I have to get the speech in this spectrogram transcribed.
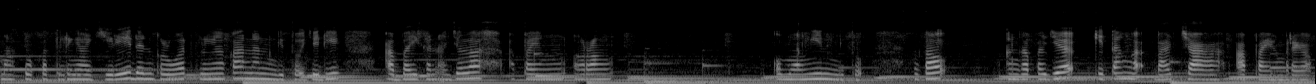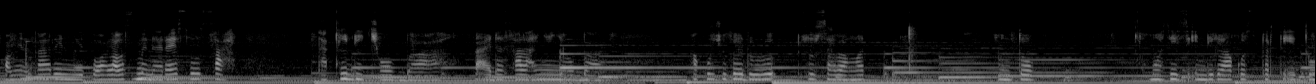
masuk ke telinga kiri dan keluar telinga kanan gitu. Jadi abaikan aja lah apa yang orang omongin gitu. Atau anggap aja kita nggak baca apa yang mereka komentarin gitu walau sebenarnya susah. Tapi dicoba nggak ada salahnya nyoba. Aku juga dulu susah banget untuk posisiin diri aku seperti itu.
